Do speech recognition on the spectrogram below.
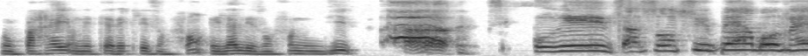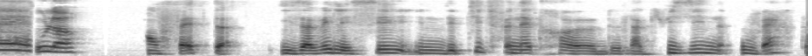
donc pareil, on était avec les enfants, et là, les enfants nous disent Ah, c'est horrible, ça sent super mauvais. Oula En fait, ils avaient laissé une des petites fenêtres euh, de la cuisine ouverte,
